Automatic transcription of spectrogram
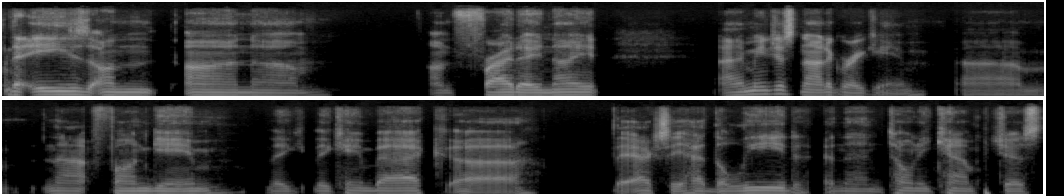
The A's on on um, on Friday night. I mean, just not a great game. Um, not fun game. They they came back. Uh, they actually had the lead, and then Tony Kemp just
